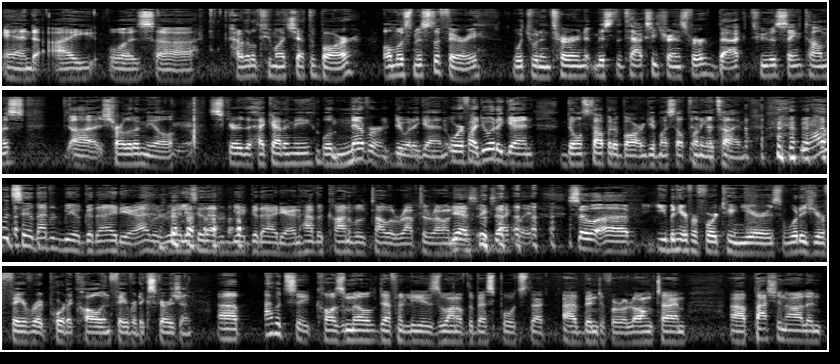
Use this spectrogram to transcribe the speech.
and I was uh, had a little too much at the bar. Almost missed the ferry, which would in turn miss the taxi transfer back to the St. Thomas uh, Charlotte Amalie. Scared the heck out of me. Will never do it again. Or if I do it again, don't stop at a bar and give myself plenty of time. yeah, I would say that would be a good idea. I would really say that would be a good idea, and have the carnival towel wrapped around yes, exactly. So uh, you've been here for 14 years. What is your favorite port of call and favorite excursion? Uh, I would say Cozumel definitely is one of the best ports that I've been to for a long time. Uh, Passion Island,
